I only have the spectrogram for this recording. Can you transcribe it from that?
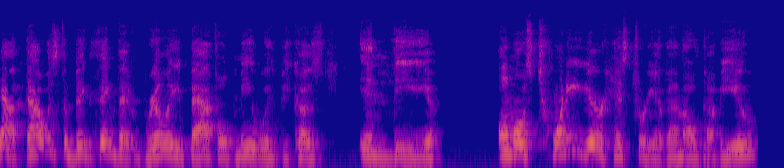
Yeah, that was the big thing that really baffled me was because in the almost 20 year history of MLW,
